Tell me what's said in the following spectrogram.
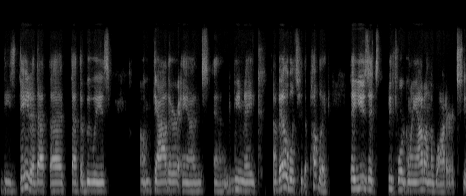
these data that the, that the buoys um, gather and, and we make available to the public, they use it before going out on the water to,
